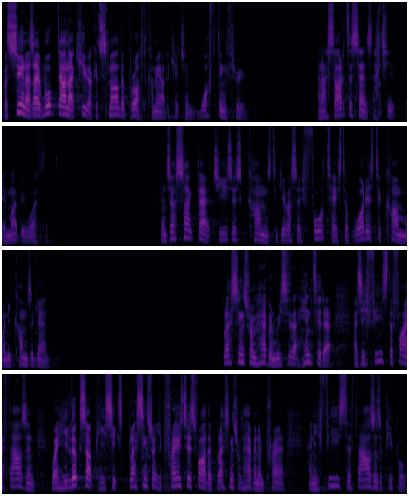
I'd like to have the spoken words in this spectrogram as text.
but soon, as I walked down that queue, I could smell the broth coming out of the kitchen, wafting through. And I started to sense, actually, it might be worth it. And just like that, Jesus comes to give us a foretaste of what is to come when he comes again. Blessings from heaven, we see that hinted at as he feeds the 5,000, where he looks up, he seeks blessings from, he prays to his Father, blessings from heaven in prayer, and he feeds the thousands of people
